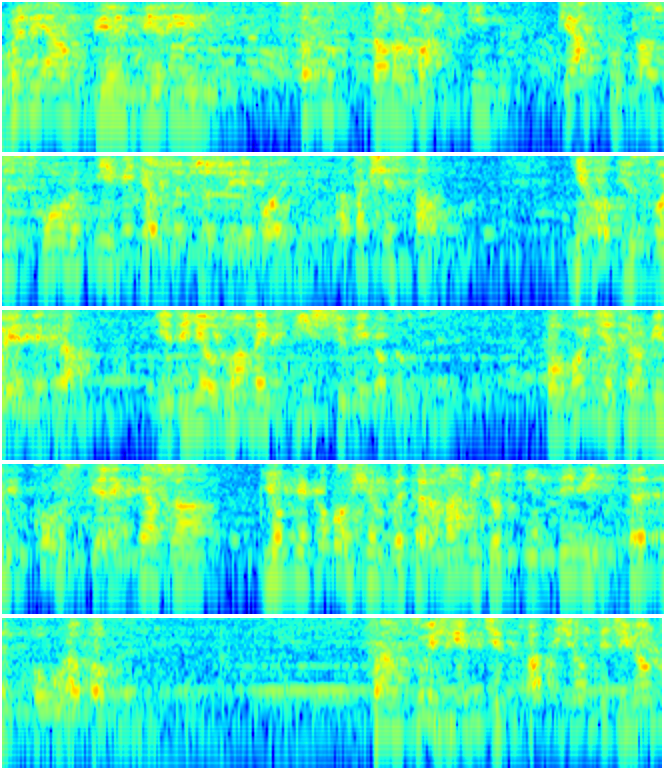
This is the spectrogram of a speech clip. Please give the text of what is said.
William Bill Millin, stojąc na normandzkim piasku plaży Sword, nie wiedział, że przeżyje wojnę. A tak się stało. Nie odniósł wojennych ran. Jedynie odłamek zniszczył jego dudy. Po wojnie zrobił kurs pielęgniarza i opiekował się weteranami dotkniętymi stresem pourazowym. Francuzi w dzie- 2009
